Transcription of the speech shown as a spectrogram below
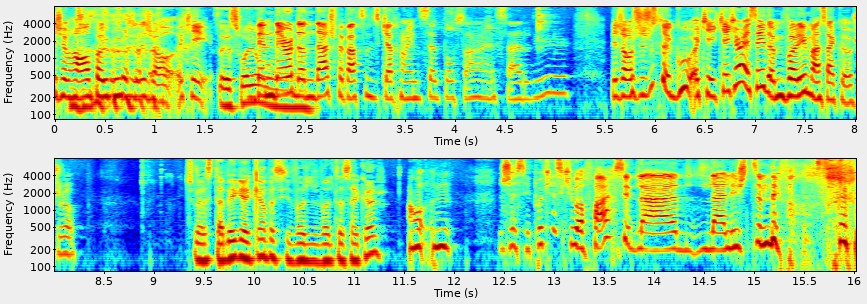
j'ai vraiment pas le goût genre ok soyons, been there done that je fais partie du 97% hein, sadly là. mais genre j'ai juste le goût ok quelqu'un essaye de me voler ma sacoche là Tu vas stabber quelqu'un parce qu'il vole, vole ta sacoche? N- je sais pas qu'est-ce qu'il va faire c'est de la, de la légitime défense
